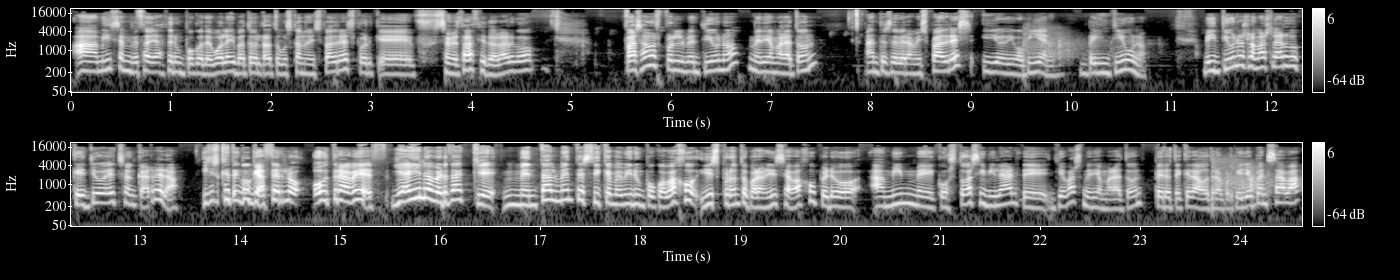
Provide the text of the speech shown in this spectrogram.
a mí se empezó a hacer un poco de bola, iba todo el rato buscando a mis padres porque se me estaba haciendo largo. Pasamos por el 21, media maratón, antes de ver a mis padres y yo digo, bien, 21. 21 es lo más largo que yo he hecho en carrera. Y es que tengo que hacerlo otra vez. Y ahí la verdad que mentalmente sí que me viene un poco abajo y es pronto para venirse abajo, pero a mí me costó asimilar de llevas media maratón, pero te queda otra, porque yo pensaba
